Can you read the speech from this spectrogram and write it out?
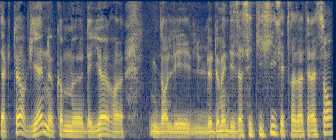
acteurs viennent, comme d'ailleurs dans les, le domaine des insecticides, c'est très intéressant.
